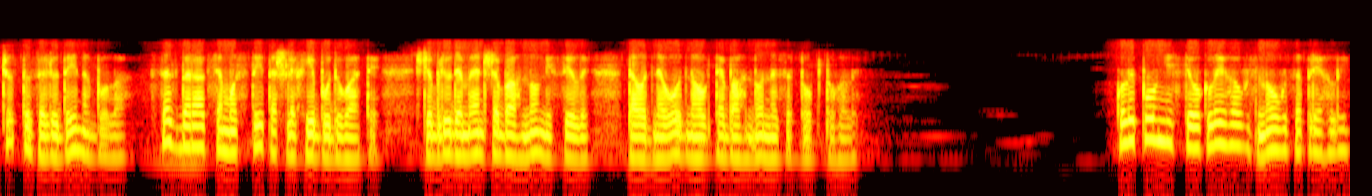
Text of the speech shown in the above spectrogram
Що то за людина була? Все збирався мости та шляхи будувати, щоб люди менше багно місили та одне одного в те багно не затоптували. Коли повністю оклигав, знову запрягли,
